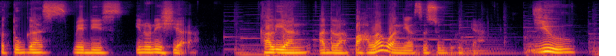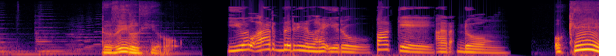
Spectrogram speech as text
petugas medis Indonesia. Kalian adalah pahlawan yang sesungguhnya. You, the real hero. You are the real hero. Pakai ar dong. Oke, okay.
